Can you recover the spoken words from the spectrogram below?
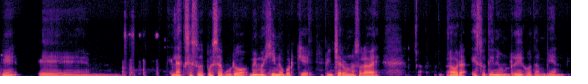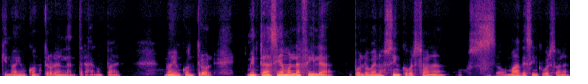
que. Eh, el acceso después se apuró, me imagino, porque pincharon una sola vez. Ahora, eso tiene un riesgo también, que no hay un control en la entrada, compadre. No hay un control. Mientras hacíamos la fila, por lo menos cinco personas, o más de cinco personas,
